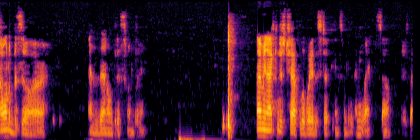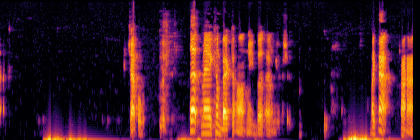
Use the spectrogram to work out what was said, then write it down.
I want a Bazaar. And then I'll get a Swindler. I mean, I can just chapel away the stuff getting swindled anyway, so there's that. Chapel. That may come back to haunt me, but I don't give a shit. Like that. Haha.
